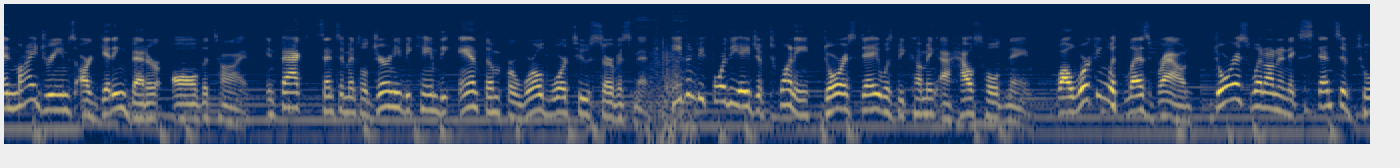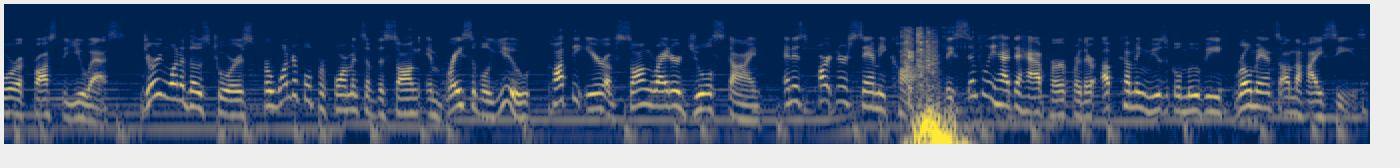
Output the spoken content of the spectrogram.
and My Dreams Are Getting Better All the Time. In fact, Sentimental Journey became the anthem for World War II servicemen. Even before the age of 20, Doris Day was becoming a household name. While working with Les Brown, Doris went on an extensive tour across the US. During one of those tours, her wonderful performance of the song Embraceable You caught the ear of songwriter Jules Styne and his partner Sammy Cahn. They simply had to have her for their upcoming musical movie Romance on the High Seas.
